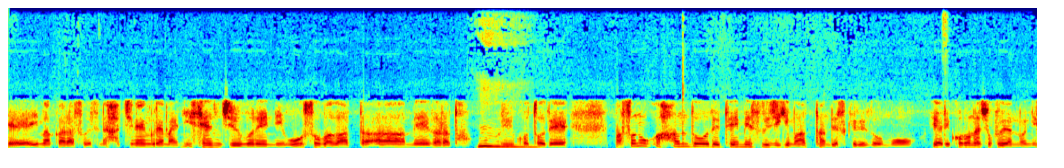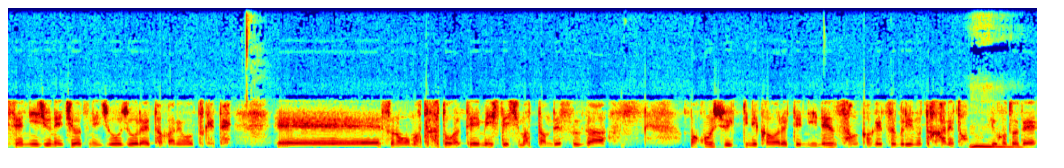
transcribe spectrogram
えー、今からそうですね8年ぐらい前、2015年に大相場があった銘柄ということで、うん、まあ、その後、反動で低迷する時期もあったんですけれども、やはりコロナ直前の2020年1月に上場来高値をつけて、えー、その後また後が低迷してしまったんですが、まあ、今週一気に買われて2年3か月ぶりの高値ということで、うん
